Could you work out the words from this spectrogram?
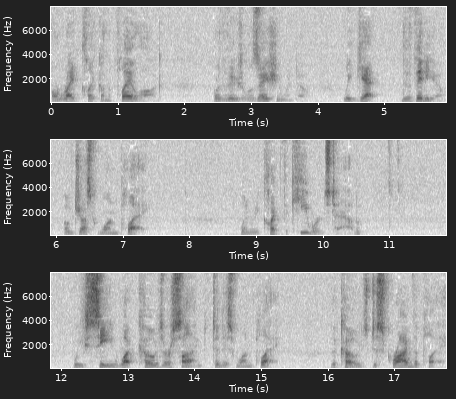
or right click on the play log or the visualization window, we get the video of just one play. When we click the Keywords tab, we see what codes are assigned to this one play. The codes describe the play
